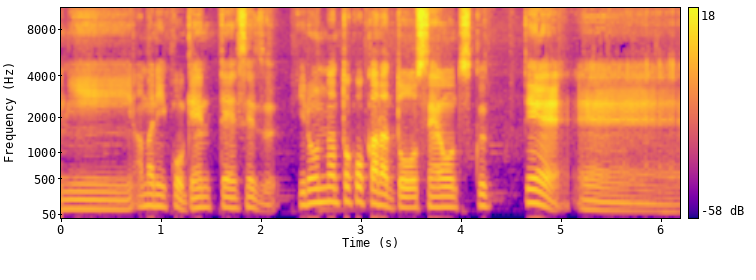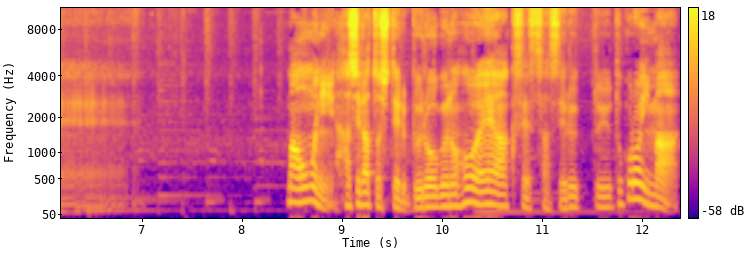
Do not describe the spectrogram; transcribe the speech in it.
ムにあまりこう限定せず、いろんなとこから動線を作って、えー、まあ主に柱としているブログの方へアクセスさせるというところを今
